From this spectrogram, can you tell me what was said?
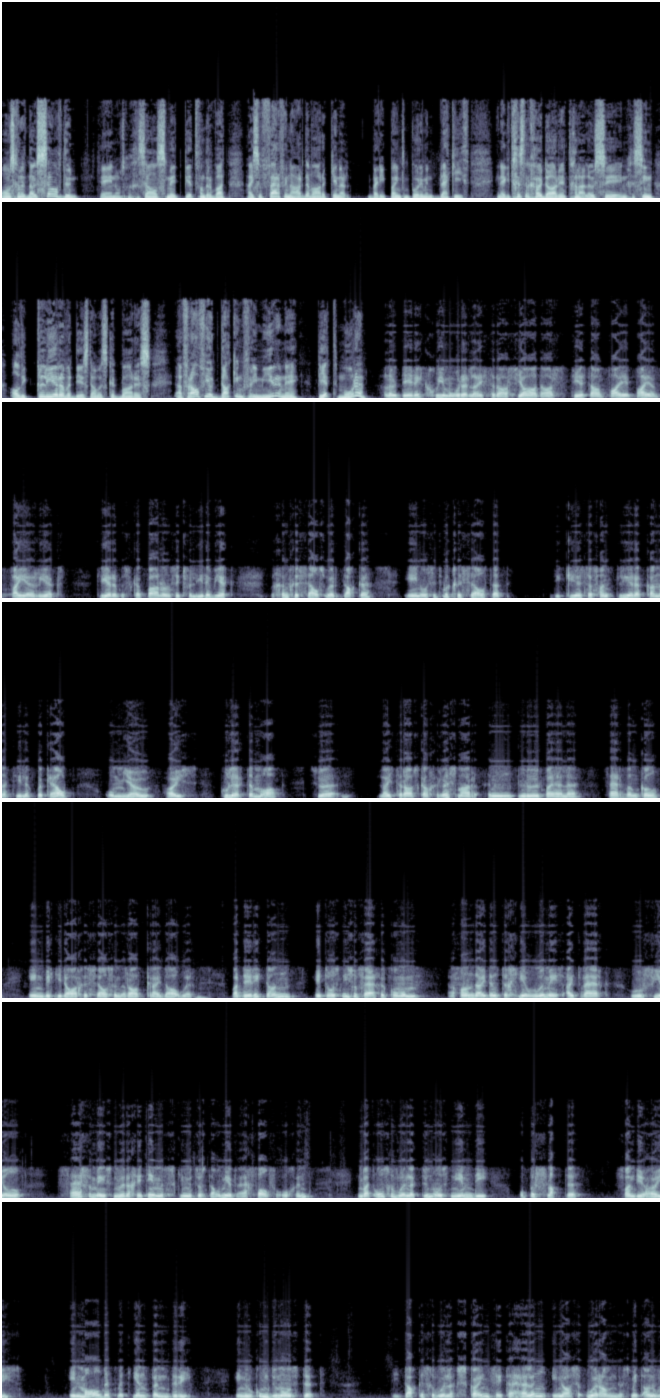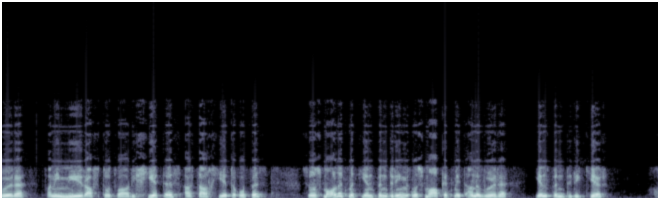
Ons gaan dit nou self doen en ons gaan gesels met Piet van der Walt. Hy's 'n verf en hardeware kenner by die Paint Emporium in Blackheath. En ek het gister gou daar net gaan hallo sê en gesien al die kleure wat deesdae beskikbaar is. Uh, Veral vir jou dak en vir die mure nê. Piet, môre. Hallo Derek, goeiemôre luisteraars. Ja, daar's deesdae baie baie wye reeks kleure beskikbaar. Ons het verlede week begin gesels oor dakke en ons het ook gesels dat die keuse van klere kan natuurlik ook help om jou huis koeler te maak. So luisteraars kan gerus maar inloer by hulle verwinkel en bietjie daar gesels en raad kry daaroor. Maar Derek dan het ons nie so ver gekom om 'n aanduiding te gee hoe mens uitwerk hoeveel verf 'n mens nodig het nie. Miskien moet ons daarmee wegval vir oggend. En wat ons gewoonlik doen, ons neem die oppervlakte van die huis en maal dit met 1.3. En hoekom doen ons dit? Die dak is gewoonlik skuins, het 'n helling en daar's 'n oorhang. Dis met ander woorde van die muur af tot waar die geet is as daar geete op is. So ons maal dit met 1.3, ons maak dit met ander woorde 1.3 keer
